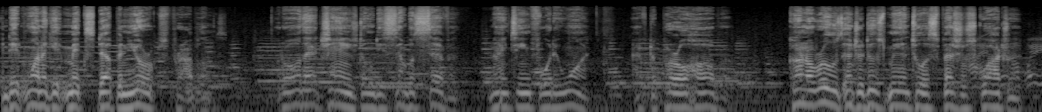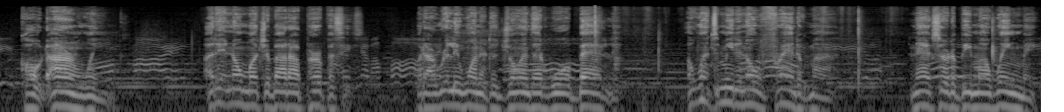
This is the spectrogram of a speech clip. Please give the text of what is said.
and didn't want to get mixed up in Europe's problems. But all that changed on December 7, 1941, after Pearl Harbor. Colonel Ruse introduced me into a special squadron called Iron Wings. I didn't know much about our purposes, but I really wanted to join that war badly. I went to meet an old friend of mine and asked her to be my wingmate.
